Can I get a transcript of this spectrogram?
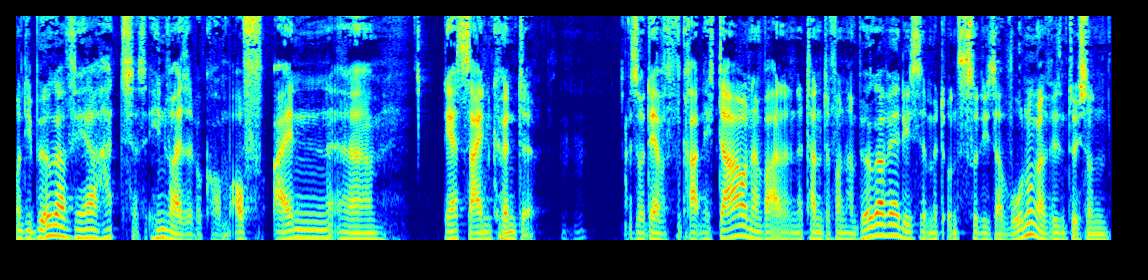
Und die Bürgerwehr hat Hinweise bekommen auf einen, äh, der es sein könnte. Also der war gerade nicht da und dann war eine Tante von einer Bürgerwehr, die ist ja mit uns zu dieser Wohnung, also wir sind durch so einen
